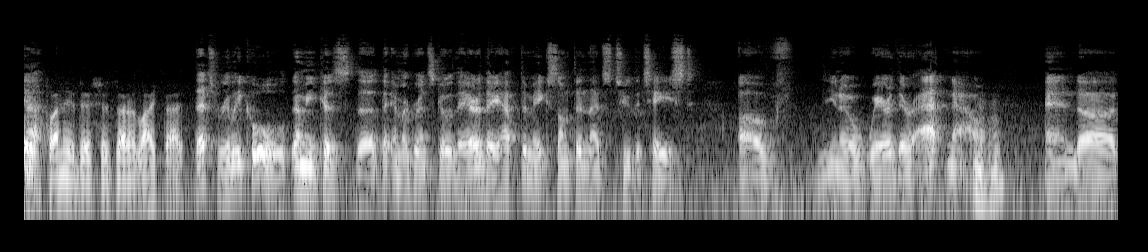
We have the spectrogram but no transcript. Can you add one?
there's plenty of dishes that are like that. That's really cool. I mean, because the the immigrants go there, they have to make something that's to the taste of you know where they're at now, Mm-hmm. and uh,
